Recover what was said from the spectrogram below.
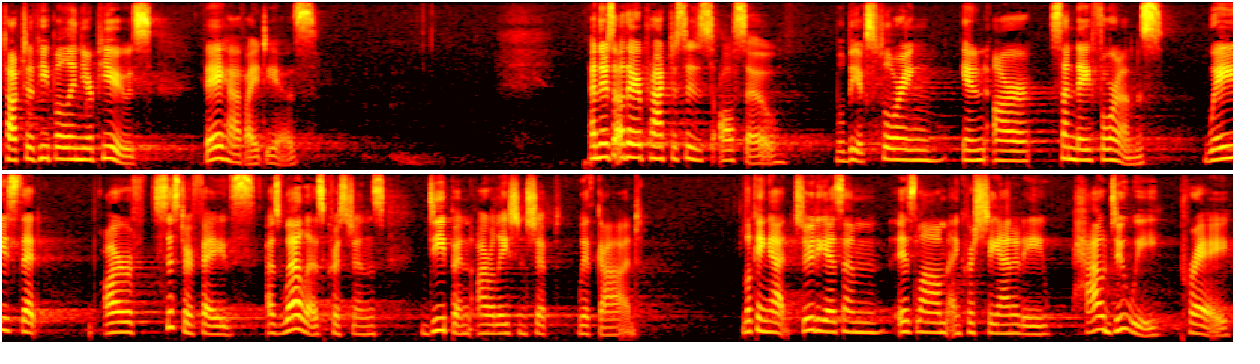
Talk to the people in your pews, they have ideas. And there's other practices also. We'll be exploring in our Sunday forums ways that our sister faiths, as well as Christians, deepen our relationship with God. Looking at Judaism, Islam, and Christianity, how do we pray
